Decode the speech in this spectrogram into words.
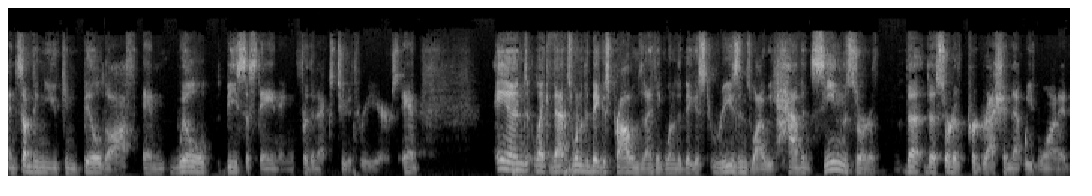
and something you can build off and will be sustaining for the next two to three years. And and like that's one of the biggest problems and i think one of the biggest reasons why we haven't seen the sort of the the sort of progression that we've wanted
